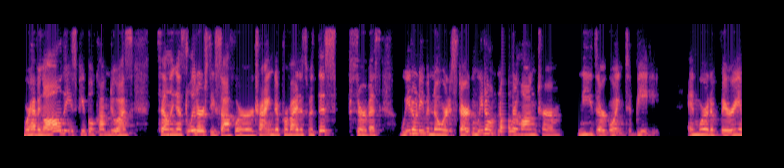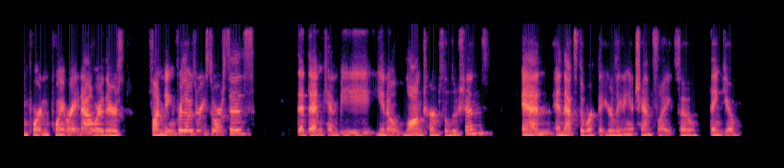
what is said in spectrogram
We're having all these people come to us selling us literacy software or trying to provide us with this service. We don't even know where to start and we don't know where long term needs are going to be. And we're at a very important point right now where there's funding for those resources that then can be, you know, long term solutions. and and that's the work that you're leading at ChanceLight. So thank you.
